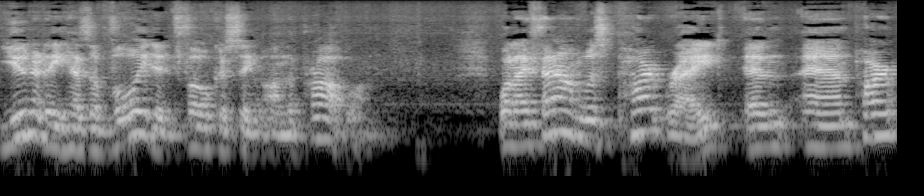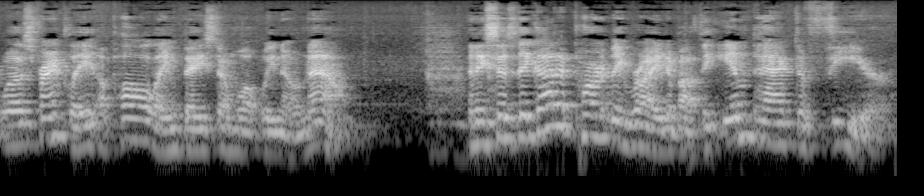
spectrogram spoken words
Unity has avoided focusing on the problem. What I found was part right, and, and part was, frankly, appalling based on what we know now. And he says they got it partly right about the impact of fear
